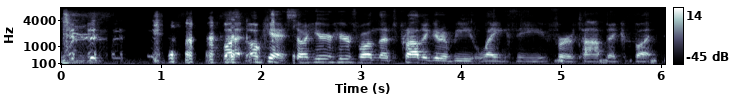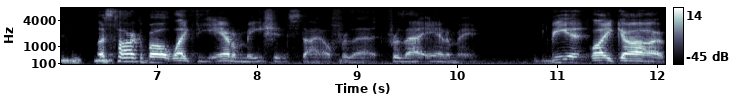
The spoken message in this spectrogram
but okay, so here here's one that's probably going to be lengthy for a topic, but let's talk about like the animation style for that for that anime. Be it like uh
